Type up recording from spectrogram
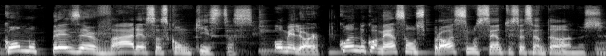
Como preservar essas conquistas? Ou melhor, quando começam os próximos 160 anos?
